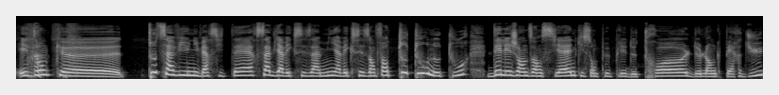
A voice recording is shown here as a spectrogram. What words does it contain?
Et donc, euh, toute sa vie universitaire, sa vie avec ses amis, avec ses enfants, tout tourne autour des légendes anciennes qui sont peuplées de trolls, de langues perdues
